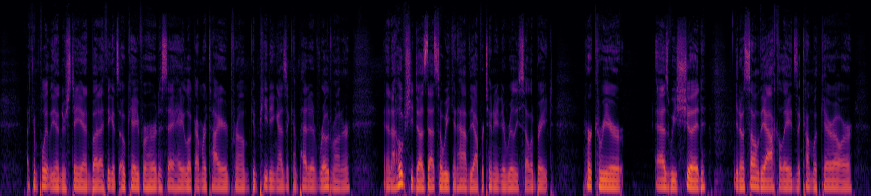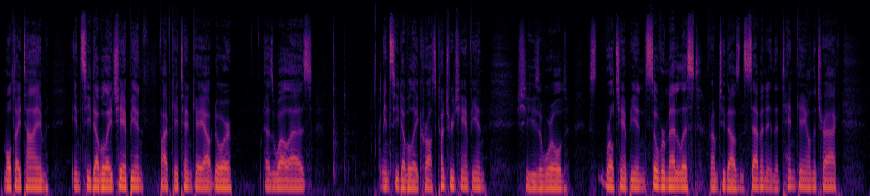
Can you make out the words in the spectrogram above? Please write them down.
I completely understand, but I think it's okay for her to say, hey, look, I'm retired from competing as a competitive road runner. And I hope she does that so we can have the opportunity to really celebrate her career as we should. You know, some of the accolades that come with Kara are multi time NCAA champion, 5K, 10K outdoor, as well as NCAA cross country champion. She's a world world champion silver medalist from 2007 in the 10K on the track.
